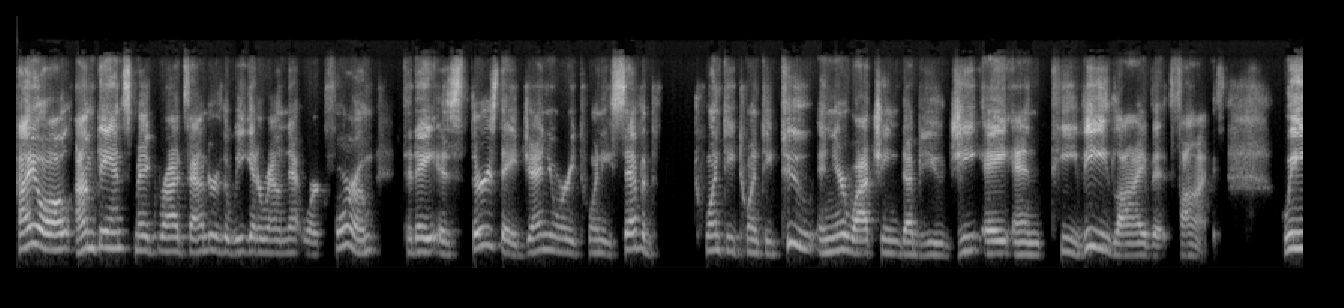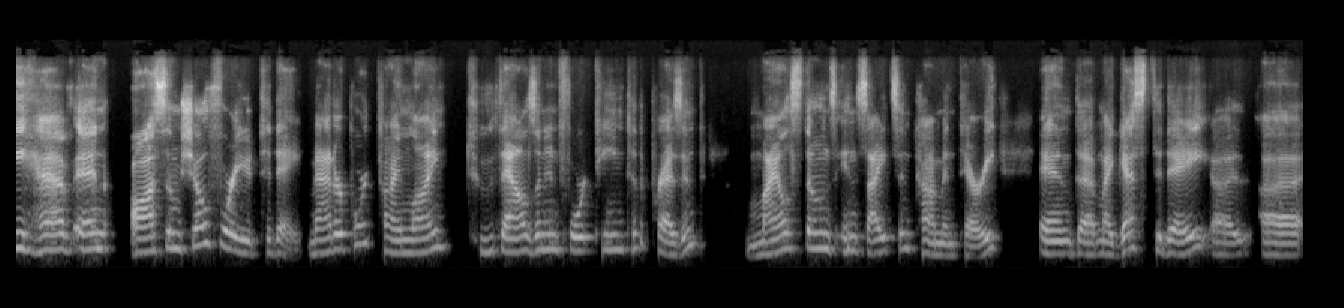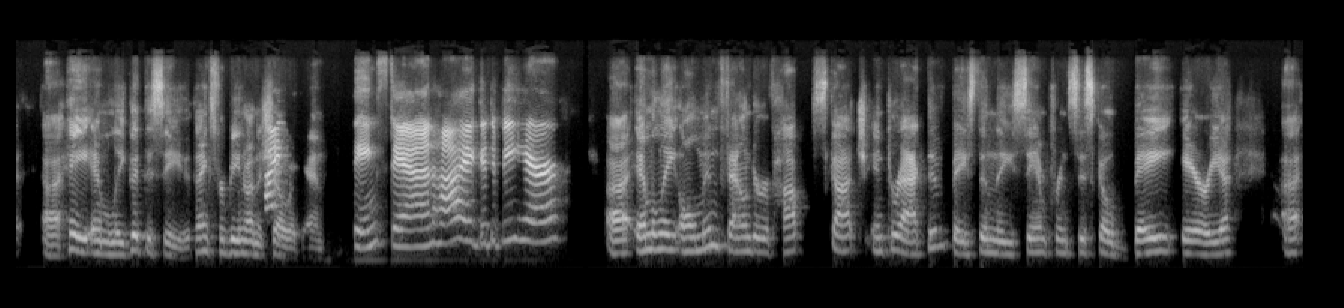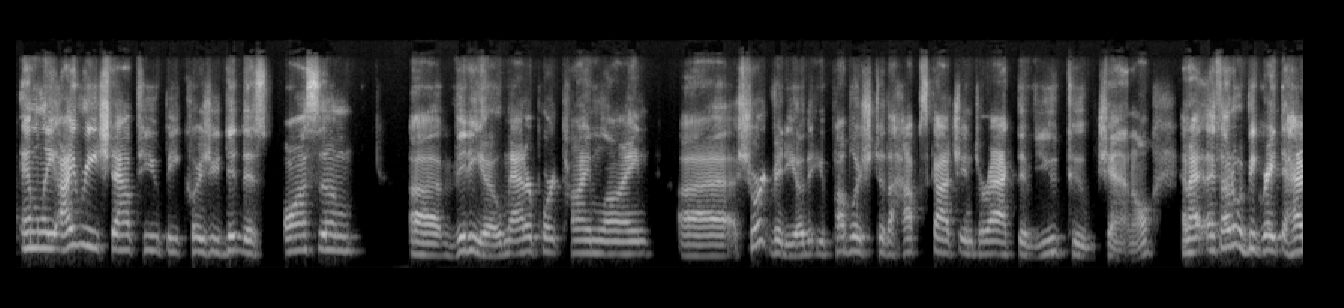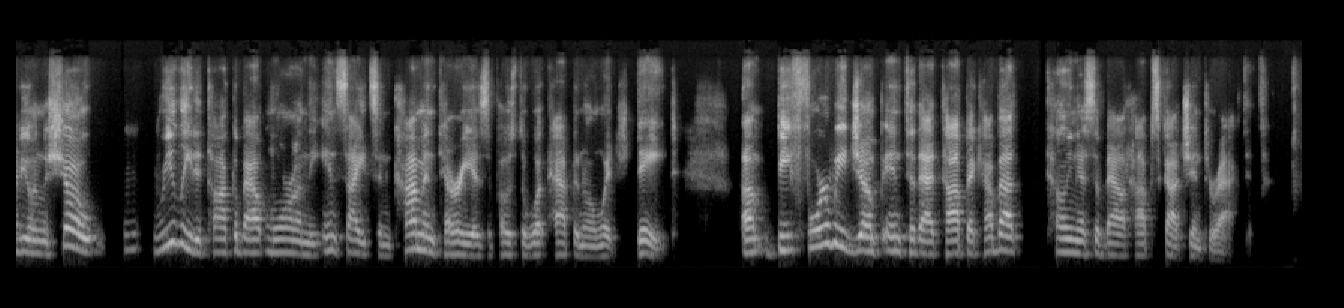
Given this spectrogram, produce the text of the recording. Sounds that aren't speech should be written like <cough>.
Hi, all. I'm Dan Smigrod, founder of the We Get Around Network Forum. Today is Thursday, January 27th, 2022, and you're watching WGAN TV live at 5. We have an awesome show for you today Matterport Timeline 2014 to the present, milestones, insights, and commentary. And uh, my guest today, uh, uh, uh hey, Emily, good to see you. Thanks for being on the Hi. show again. Thanks, Dan. Hi, good to be here. Uh, Emily Olman, founder of Hopscotch Interactive, based in the San Francisco Bay Area. Uh, Emily, I reached out to you because you did this awesome uh, video, Matterport Timeline, uh, short video that you published to the Hopscotch Interactive YouTube channel. And I, I thought it would be great to have you on the show, really to talk about more on the insights and commentary as opposed to what happened on which date. Um, before we jump into that topic, how about telling us about Hopscotch Interactive?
